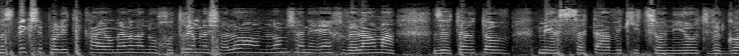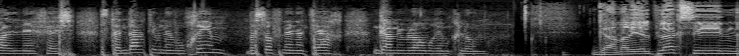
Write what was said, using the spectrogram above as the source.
מספיק שפוליטיקאי אומר לנו חותרים לשלום, לא משנה איך ולמה, זה יותר טוב מהסתה וקיצוניות וגועל נפש. סטנדרטים נמוכים, בסוף ננצח גם אם לא אומרים כלום. גם אריאל פלקסין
